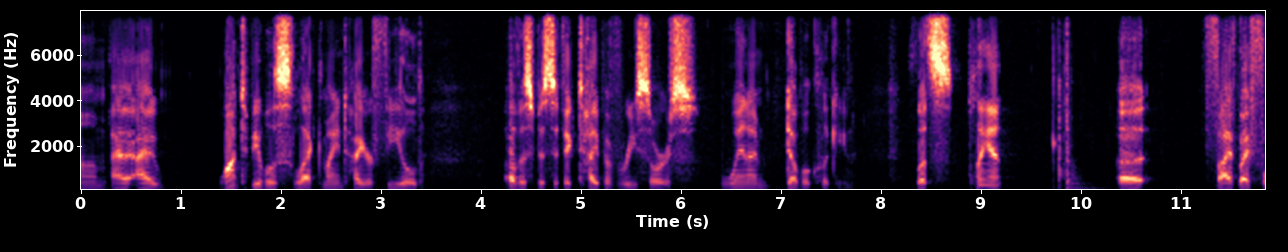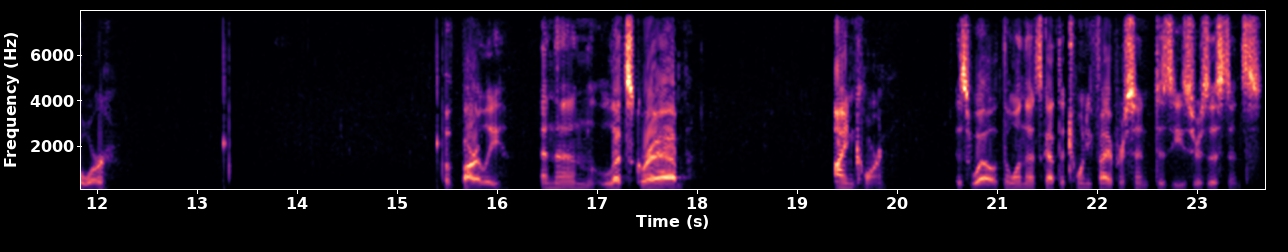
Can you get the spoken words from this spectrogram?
Um, I, I want to be able to select my entire field of a specific type of resource when I'm double clicking. Let's plant a 5 by 4 of barley, and then let's grab einkorn as well, the one that's got the 25% disease resistance.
